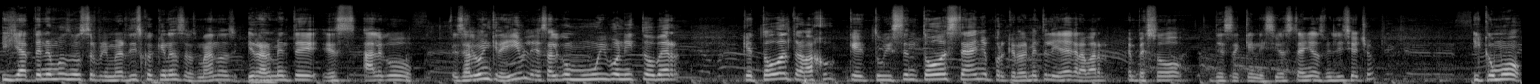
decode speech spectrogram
Y ya tenemos nuestro primer disco aquí en nuestras manos y realmente es algo, es algo increíble, es algo muy bonito ver que todo el trabajo que tuviste en todo este año, porque realmente la idea de grabar empezó desde que inició este año 2018 y cómo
